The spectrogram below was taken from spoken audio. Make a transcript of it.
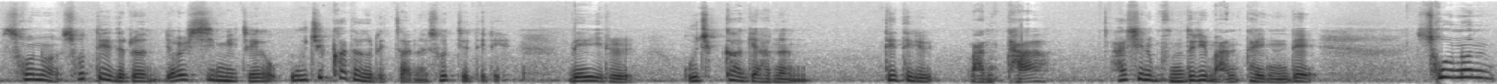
소는 소띠들은 열심히 제가 우직하다 그랬잖아요. 소띠들이 내 일을 우직하게 하는 띠들이 많다 하시는 분들이 많다 했는데 소는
